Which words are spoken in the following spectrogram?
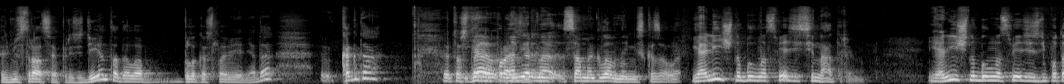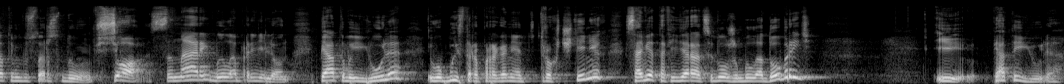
администрация президента дала благословение. Да? Э, Когда это станет Я, праздником? наверное, самое главное не сказала. Я лично был на связи с сенаторами. Я лично был на связи с депутатами Государственной Думы. Все, сценарий был определен. 5 июля его быстро прогоняют в трех чтениях. Совет Федерации должен был одобрить. И 5 июля.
